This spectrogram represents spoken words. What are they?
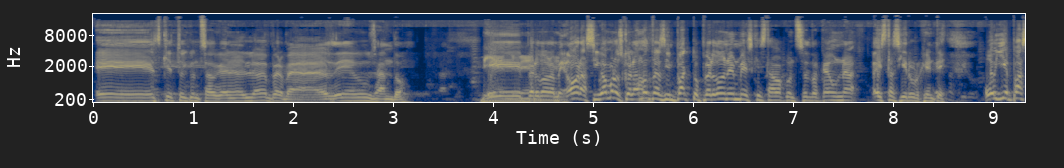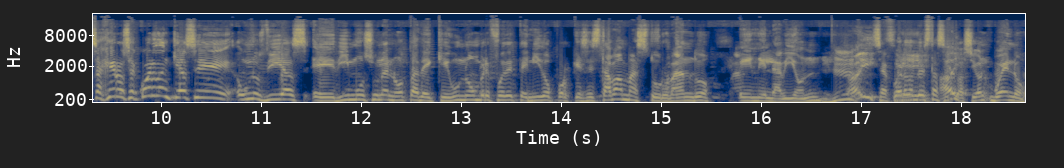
es que estoy contestando. Espérame, estoy usando. Bien, Eh, bien, perdóname. bien. Ahora sí, vámonos con las notas de impacto. Perdónenme, es que estaba contestando acá una. Esta sí era urgente. Oye, pasajeros, ¿se acuerdan que hace unos días eh, dimos una nota de que un hombre fue detenido porque se estaba masturbando en el avión? Ay, ¿Se acuerdan sí. de esta situación? Bueno,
